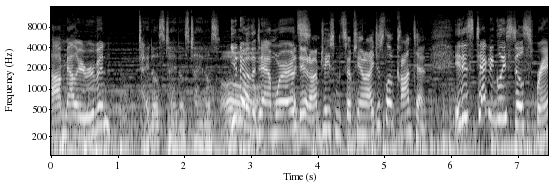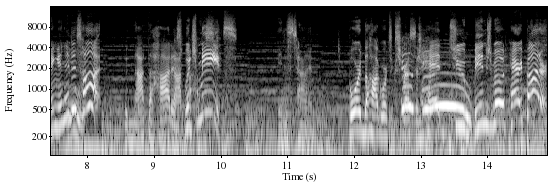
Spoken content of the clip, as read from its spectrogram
I'm Mallory Rubin. Titles, titles, titles. You know the oh. damn words. Oh. I did. I'm Jason Concepcion. I just love content. It is technically still spring and it is hot, but not the hottest, Not the which hottest. means it is time to board the Hogwarts Express and head to binge mode Harry Potter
